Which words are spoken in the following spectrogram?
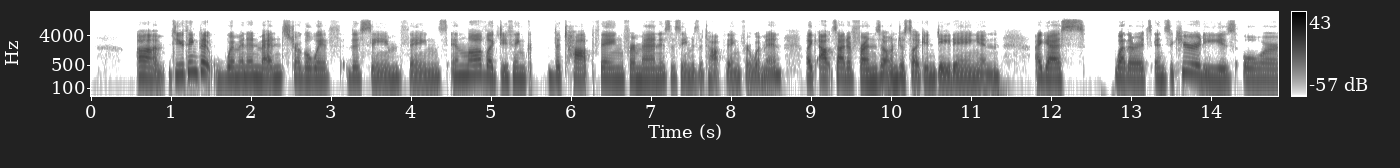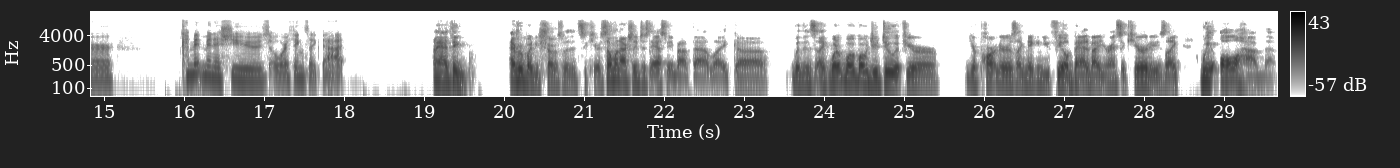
Um, do you think that women and men struggle with the same things in love? Like, do you think the top thing for men is the same as the top thing for women? Like outside of friend zone, just like in dating and I guess whether it's insecurities or commitment issues or things like that. I think everybody struggles with insecure. Someone actually just asked me about that. Like, uh, within, like, what what would you do if your your partner is like making you feel bad about your insecurities? Like, we all have them.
